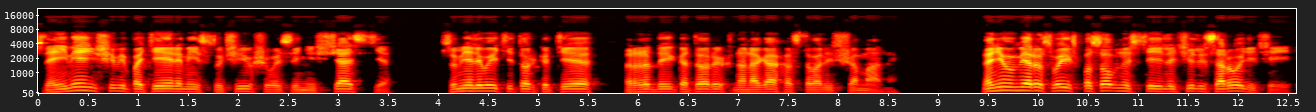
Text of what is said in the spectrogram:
С наименьшими потерями из случившегося несчастья сумели выйти только те роды, которых на ногах оставались шаманы. Они в меру своих способностей лечили сородичей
